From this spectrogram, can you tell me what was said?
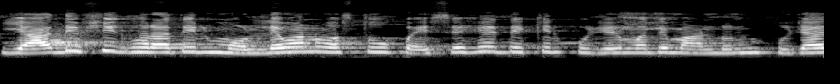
या दिवशी घरातील मौल्यवान वस्तू पैसे हे देखील पूजेमध्ये मांडून पूजा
